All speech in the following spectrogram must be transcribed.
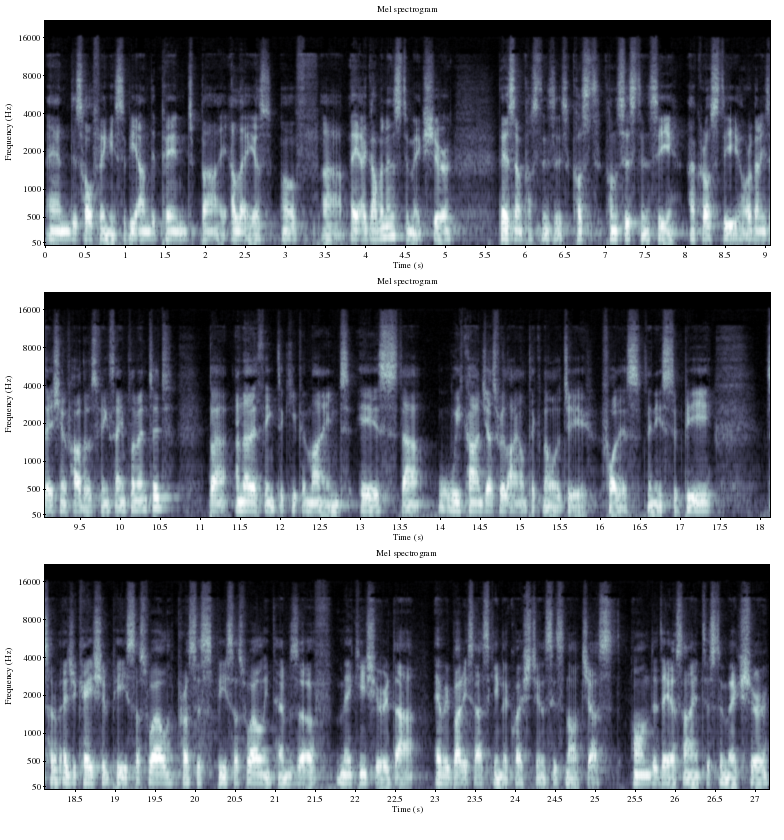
And this whole thing needs to be underpinned by a layers of uh, AI governance to make sure there's some consistency across the organization of how those things are implemented. But another thing to keep in mind is that we can't just rely on technology for this. There needs to be sort of education piece as well, process piece as well, in terms of making sure that everybody's asking the questions. It's not just on the data scientist to make sure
